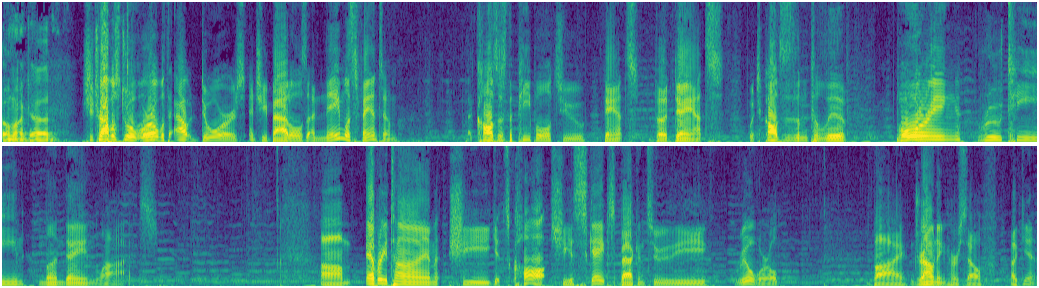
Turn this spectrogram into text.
Oh my god. She travels to a world without doors, and she battles a nameless phantom that causes the people to dance the dance, which causes them to live boring, routine, mundane lives. Um, every time she gets caught, she escapes back into the real world by drowning herself again.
